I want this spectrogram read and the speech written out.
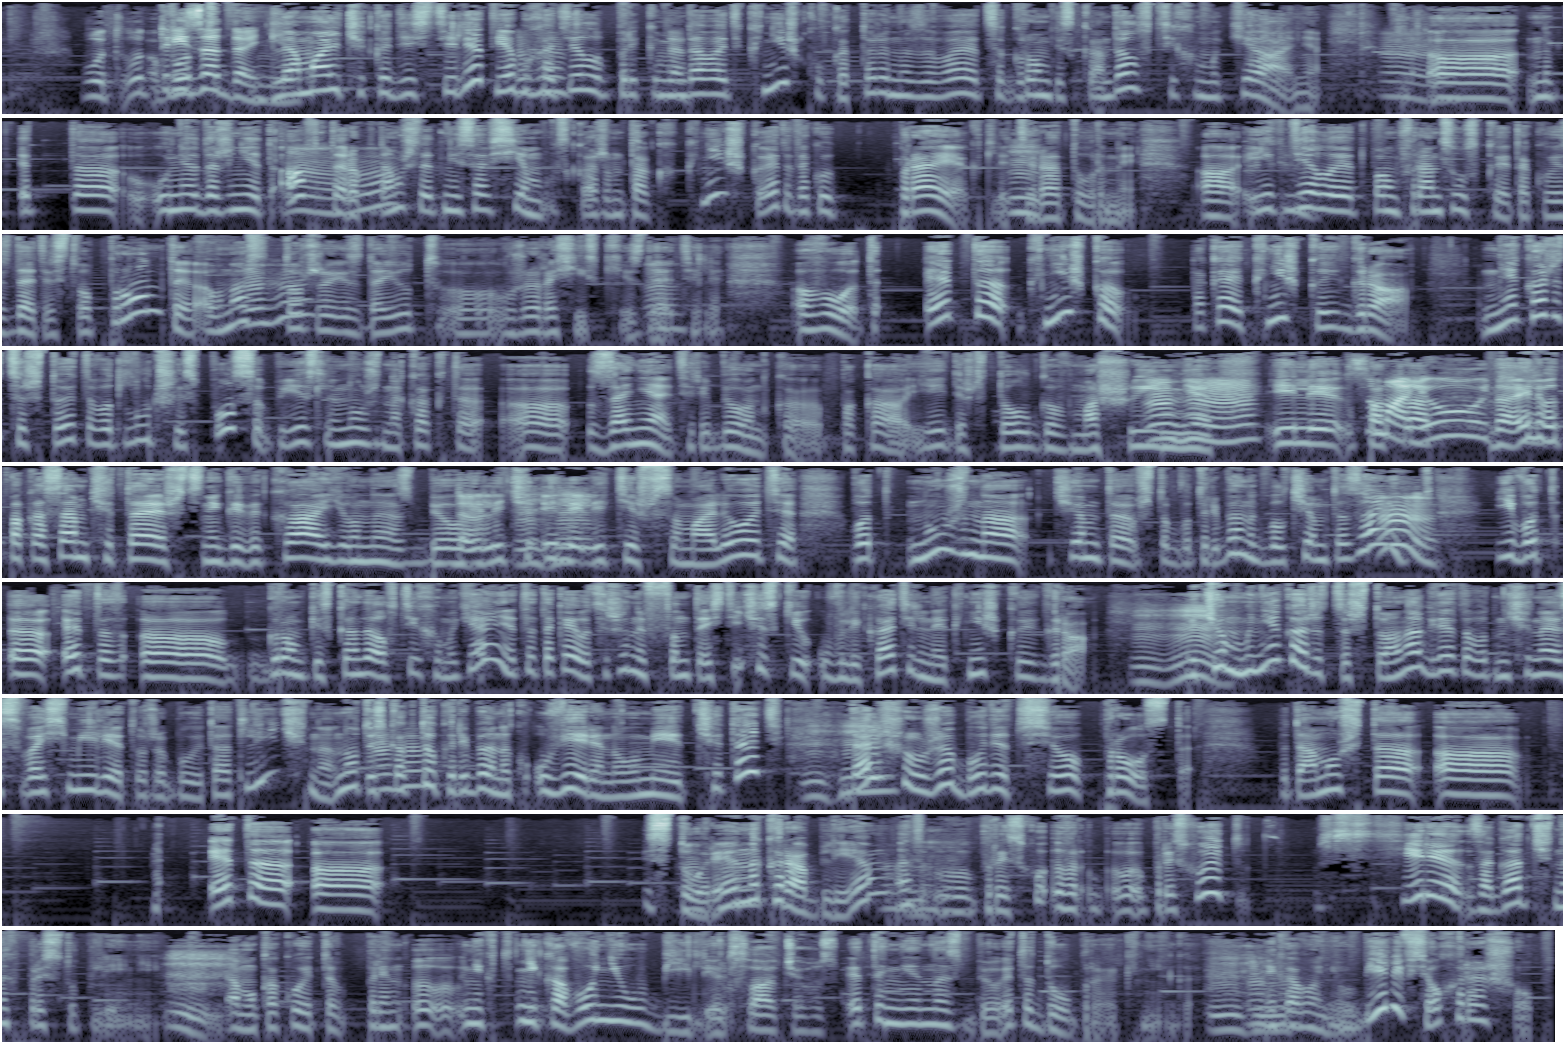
Вот, вот три Вот задания. Для мальчика 10 лет я бы Мгм. хотела порекомендовать книжку, которая называется «Громкий скандал в Тихом океане». Ну, это у нее даже нет автора, Мгм. потому что это не совсем, скажем так, книжка, это такой проект литературный. А, их делает, по-моему, французское такое издательство Пронте, а у нас Мгм. тоже издают э, уже российские издатели. Вот. Это книжка, такая книжка-игра. Мне кажется, что это вот лучший способ, если нужно как-то э, занять ребенка, пока едешь долго в машине, Мгм. или В пока, да, или вот пока сам читаешь снеговика Юнес Био, Да. или, Мгм. или летишь в самолете. Вот нужно чем-то, чтобы вот ребенок был чем-то занят. М. И вот э, это э, громкий скандал в Тихом океане, это такая вот совершенно фантастически увлекательная книжка-игра. Мгм. Причем мне кажется, что она где-то вот начиная с 8 лет уже будет отлично. Ну, то есть, Мгм. как только ребенок уверенно умеет читать, Мгм. дальше уже будет все просто. Потому что э, это э, история Мгм. на корабле. Э, происход- э, происходит серия загадочных преступлений. М. Там у какой-то э, ник- никого не убили. Слава тебе, Господи. Это не Несбё, это добрая книга. Мгм. Никого не убили, все хорошо.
